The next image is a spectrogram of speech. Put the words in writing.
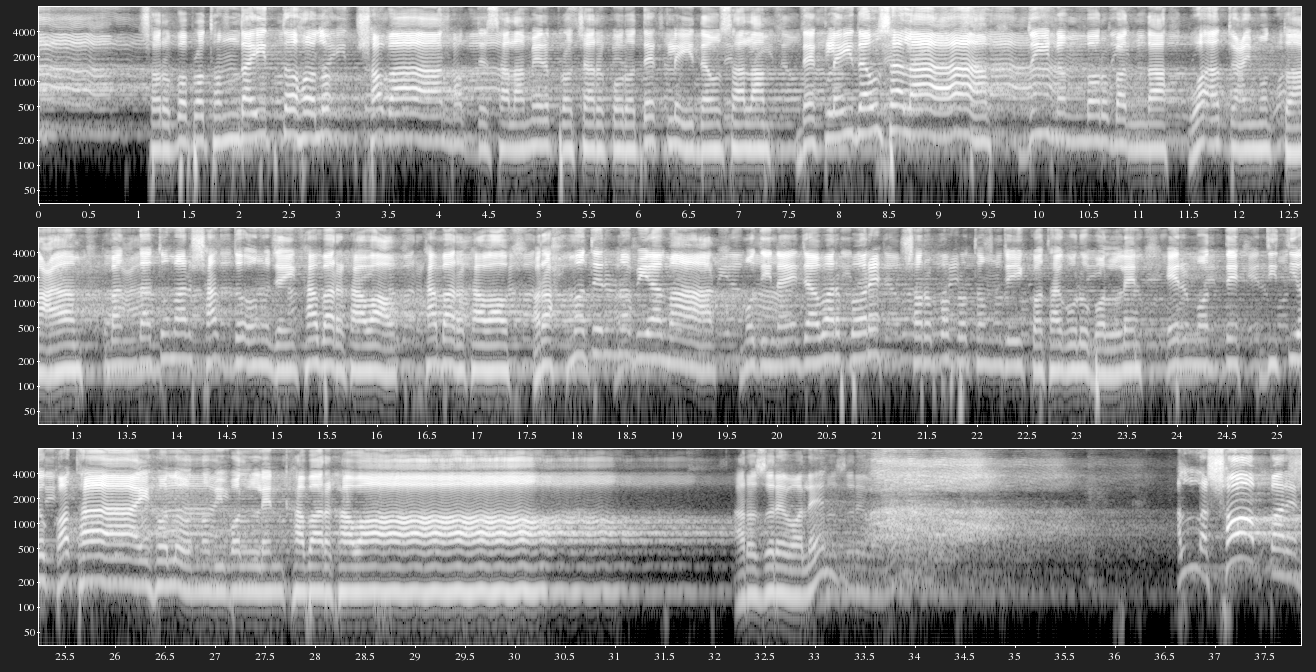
সর্বপ্রথম দায়িত্ব হলো সবার মধ্যে সালামের প্রচার করো, দেখলেই দাও সালাম, দেখলেই দাও সালাম। দুই নম্বর বান্দা ওয়াতাইমুত তাআম। বান্দা, তোমার সাধ্য অনুযায়ী খাবার খাওয়াও খাবার খাওয়াও। রহমতের নবী আমার, মদিনায় যাওয়ার পরে সর্বপ্রথম যেই কথাগুলো বললেন, এর মধ্যে দ্বিতীয় কথাই হলো, নবী বললেন, খাবার খাওয়া। আরও জোরে বলেন। আল্লাহ সব পারেন।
